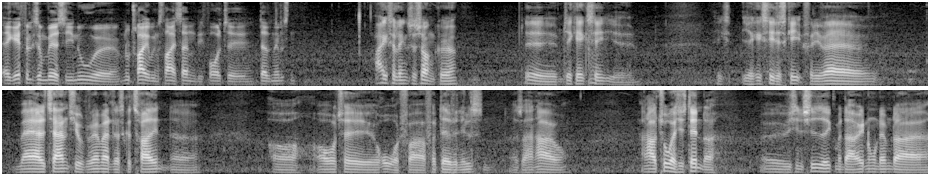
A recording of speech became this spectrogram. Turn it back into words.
AGF er ligesom ved at sige, nu, øh, nu trækker vi en streg i sandet i forhold til David Nielsen? Nej, ikke så længe sæsonen kører. Det, det kan jeg ikke se. Øh, jeg kan ikke se det ske, fordi hvad, hvad er alternativet? Hvem er det, der skal træde ind øh, og overtage roret fra, fra David Nielsen? Altså han har jo han har to assistenter øh, ved sin side, ikke? men der er jo ikke nogen af dem, der er,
